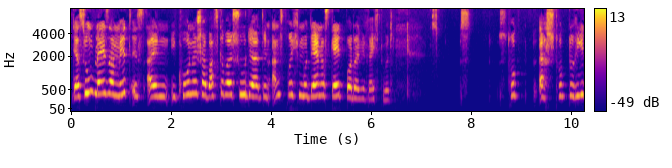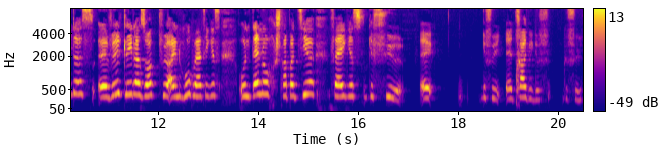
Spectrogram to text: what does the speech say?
Der Zoom Blazer mit ist ein ikonischer Basketballschuh, der den Ansprüchen moderner Skateboarder gerecht wird. Strukturiertes äh, Wildleder sorgt für ein hochwertiges und dennoch strapazierfähiges Gefühl. Äh, Gefühl, äh, Tragegefühl.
